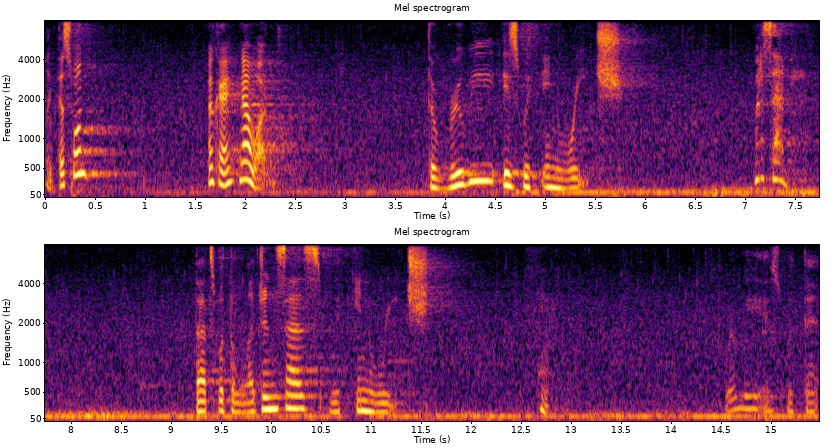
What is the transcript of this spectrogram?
Like this one? Okay, now what? The ruby is within reach. What does that mean? That's what the legend says within reach. Hmm. Ruby is within.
